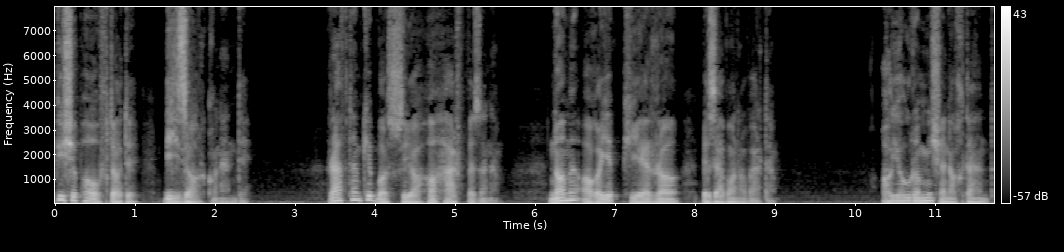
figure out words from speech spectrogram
پیش پا افتاده بیزار کننده رفتم که با سیاه ها حرف بزنم نام آقای پیر را به زبان آوردم آیا او را می شناختند؟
